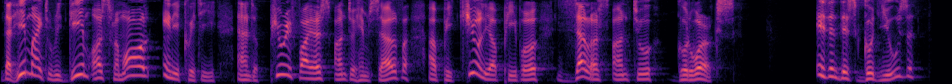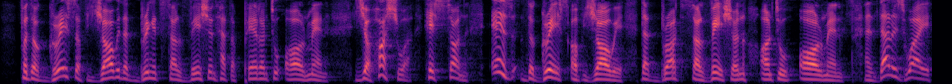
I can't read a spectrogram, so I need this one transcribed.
that he might redeem us from all iniquity and purify us unto himself, a peculiar people, zealous unto good works. Isn't this good news? For the grace of Yahweh that bringeth salvation hath appeared unto all men. Jehoshua, his son, is the grace of Yahweh that brought salvation unto all men. And that is why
